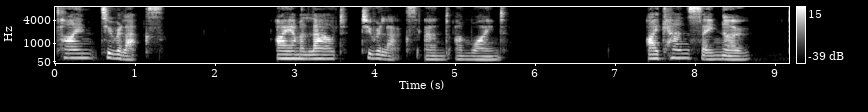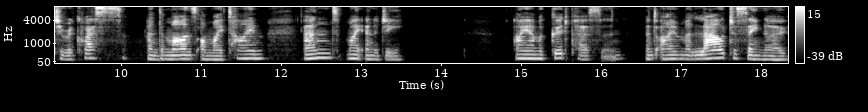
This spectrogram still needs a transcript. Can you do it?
time to relax. I am allowed to relax and unwind. I can say no to requests and demands on my time and my energy. I am a good person and I am allowed to say no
